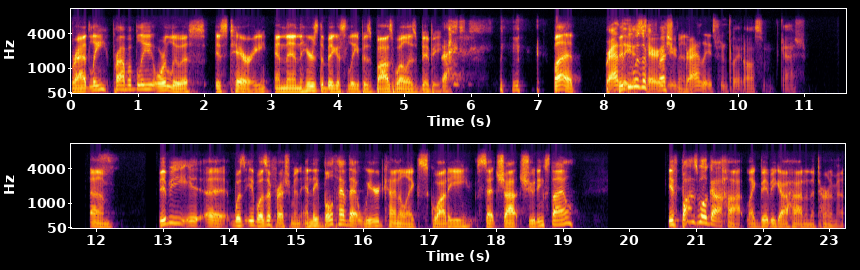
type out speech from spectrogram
Bradley probably or Lewis is Terry, and then here's the biggest leap: is Boswell is Bibby. But Bradley Bibby was a Terry, freshman. Dude. Bradley has been playing awesome. Gosh. Um, Bibby uh, was it was a freshman, and they both have that weird kind of like squatty set shot shooting style. If Boswell got hot like Bibby got hot in the tournament,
